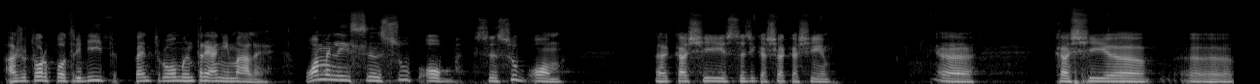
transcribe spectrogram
ajutor potrivit pentru om între animale. Oamenii sunt sub om, sunt sub om, uh, ca și, să zic așa, ca și, uh, ca și uh, uh,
